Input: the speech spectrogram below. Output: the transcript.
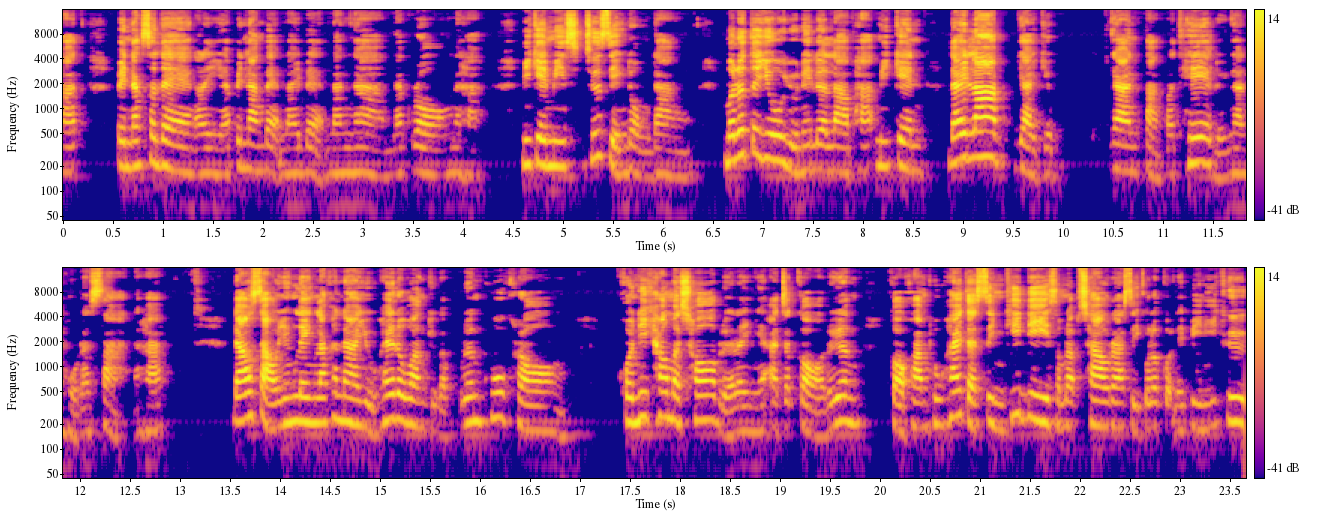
ทัศน์ เป็นนักแสดงอะไรอย่างเงี้ยเป็นนางแบบนายแบบนางงาม นักร้องนะคะมีเกณฑ์มีชื่อเสียงโด่งดัง มฤตยูอยู่ในเรือนลาภะมีเกณฑ์ได้ลาบใหญ่เกี่ยวกับงานต่างประเทศหรืองานโหราศาสตร์นะคะ ดาวเสาร์ยังเล็งลัคนาอยู่ให้ระวังเกี่ยวกับเรื่องคู่ครอง คนที่เข้ามาชอบหรืออะไรเงี้ยอาจจะก่อเรื่องก่อความทุกข์ให้แต่สิ่งที่ดีสำหรับชาวราศีกรกฎในปีนี้คือ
